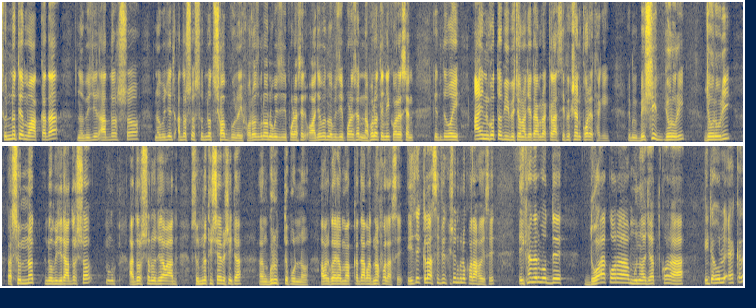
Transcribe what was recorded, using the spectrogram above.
শূন্যতে মোয়াক্কাদা নবীজির আদর্শ নবীজির আদর্শ সুন্নত সবগুলো, এই ফরজগুলো নবীজি পড়েছেন, ওয়াজিবও নবীজি পড়েছেন, নফলও তিনি করেছেন। কিন্তু ওই আইনগত বিবেচনা যেটা আমরা ক্লাসিফিকেশন করে থাকি, বেশি জরুরি জরুরি সুন্নত নবীজির আদর্শ আদর্শ নবীজির আদ- সুন্নত হিসেবে সেটা গুরুত্বপূর্ণ। আবার গয়রা মক্কাদা আবার নফল আছে। এই যে ক্লাসিফিকেশনগুলো করা হয়েছে, এইখানের মধ্যে দোয়া করা, মুনাজাত করা, এটা হলো এক-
